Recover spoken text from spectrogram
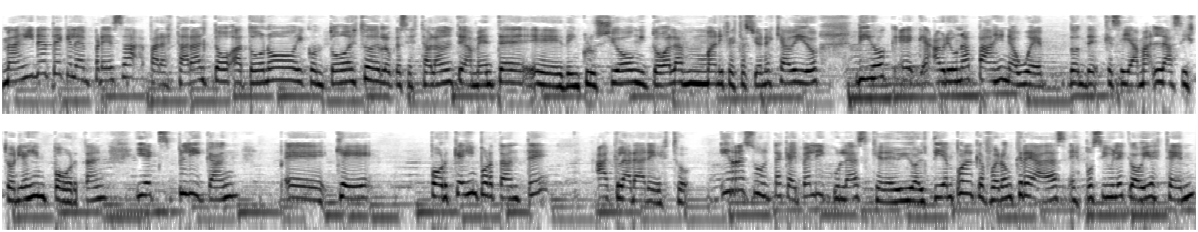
Imagínate que la empresa, para estar al to- a tono y con todo esto de lo que se está hablando últimamente eh, de inclusión y todas las manifestaciones que ha habido, dijo que, abrió una página web donde que se llama Las historias importan y explican eh, que por qué es importante aclarar esto. Y resulta que hay películas que debido al tiempo en el que fueron creadas es posible que hoy estén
